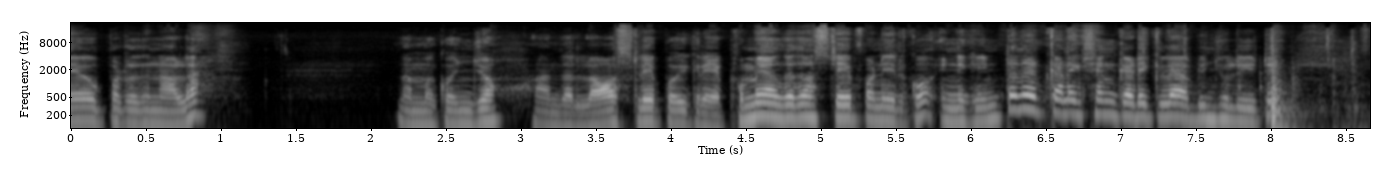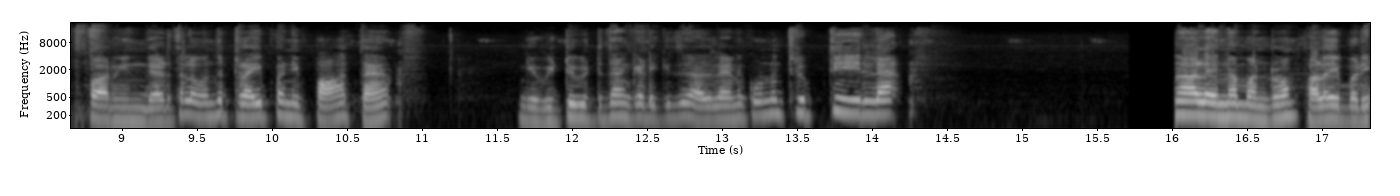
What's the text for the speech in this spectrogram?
தேவைப்படுறதுனால நம்ம கொஞ்சம் அந்த லாஸ்லேயே போய்க்கிறோம். எப்போவுமே அங்கே தான் ஸ்டே பண்ணியிருக்கோம். இன்றைக்கி இன்டர்நெட் கனெக்ஷன் கிடைக்கல அப்படின்னு சொல்லிட்டு பாருங்கள் இந்த இடத்துல வந்து ட்ரை பண்ணி பார்த்தேன். இங்கே விட்டு விட்டு தான் கிடைக்கிது. அதில் எனக்கு ஒன்றும் திருப்தி இல்லை. அதனால் என்ன பண்ணுறோம் பழையபடி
